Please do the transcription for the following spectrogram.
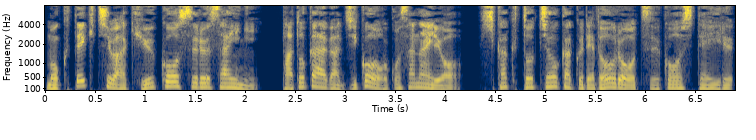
目的地は急行する際に、パトカーが事故を起こさないよう、視覚と聴覚で道路を通行している、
